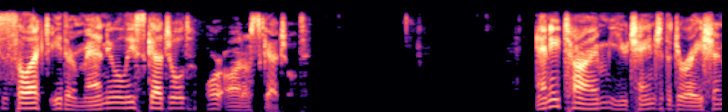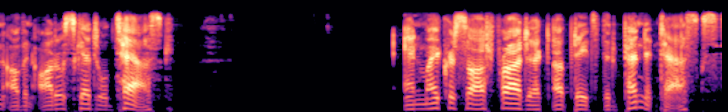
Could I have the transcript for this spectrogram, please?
to select either Manually Scheduled or Auto-Scheduled. Anytime you change the duration of an auto-scheduled task and Microsoft Project updates the dependent tasks,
